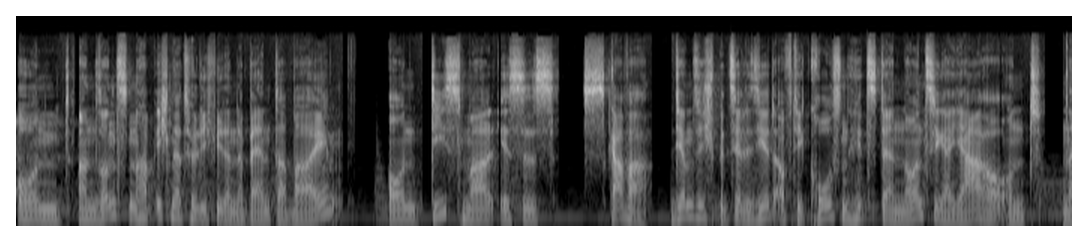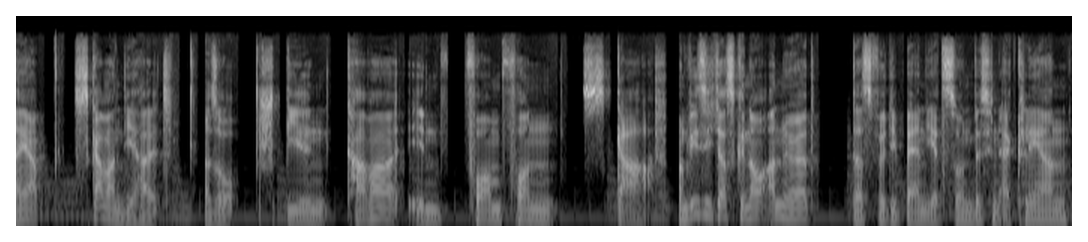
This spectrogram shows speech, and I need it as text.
Und ansonsten habe ich natürlich wieder eine Band dabei. Und diesmal ist es Scover. Die haben sich spezialisiert auf die großen Hits der 90er Jahre und naja, scovern die halt. Also spielen Cover in Form von Ska. Und wie sich das genau anhört, das wird die Band jetzt so ein bisschen erklären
